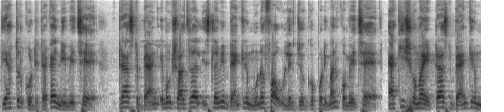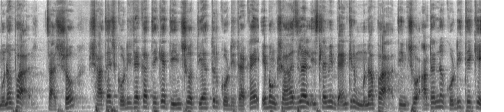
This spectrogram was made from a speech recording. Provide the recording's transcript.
তিয়াত্তর কোটি টাকায় নেমেছে। ট্রাস্ট ব্যাংক এবং শাহজালাল ইসলামী ব্যাংকের মুনাফা উল্লেখযোগ্য পরিমাণ কমেছে। একই সময়ে ট্রাস্ট ব্যাংকের মুনাফা চারশো সাতাশ কোটি টাকা থেকে তিনশো তিয়াত্তর কোটি টাকায় এবং শাহজালাল ইসলামী ব্যাংকের মুনাফা তিনশো আটান্ন কোটি থেকে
